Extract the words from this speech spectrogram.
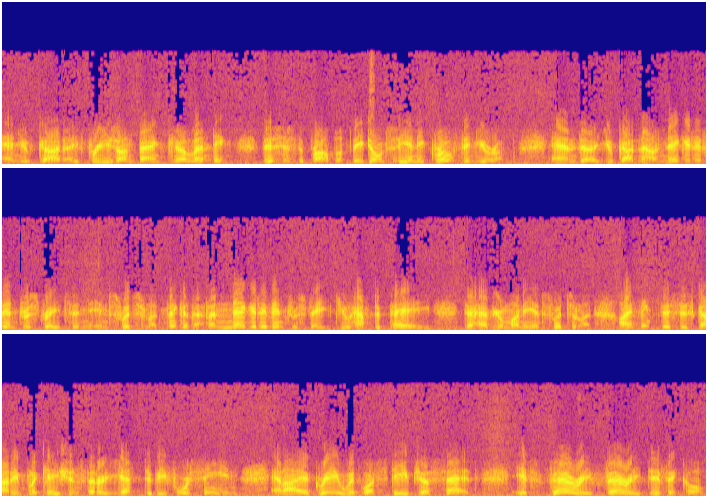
and you've got a freeze on bank uh, lending. This is the problem. They don't see any growth in Europe. And uh, you've got now negative interest rates in, in Switzerland. Think of that. A negative interest rate you have to pay to have your money in Switzerland. I think this has got implications that are yet to be foreseen. And I agree with what Steve just said. It's very, very difficult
